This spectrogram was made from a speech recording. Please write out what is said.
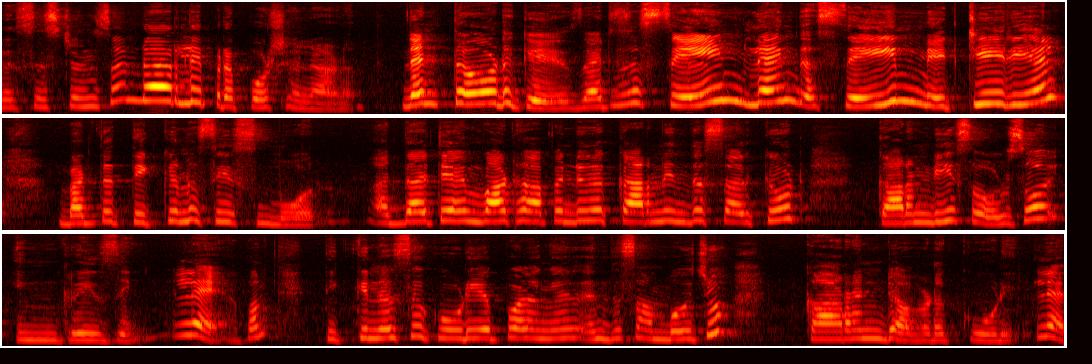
റെസിസ്റ്റൻസും ഡയറക്ട്ലി പ്രപ്പോർഷനിലാണ് then third case that is the same length same material but the thickness is more at that time what happen to the current in the circuit current is also increasing അല്ലേ? അപ്പം തിക്നെസ് കൂടിയപ്പോൾ എങ്ങനെ എന്ത് സംഭവിച്ചു? കറണ്ട് അവിടെ കൂടി. അല്ലേ?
